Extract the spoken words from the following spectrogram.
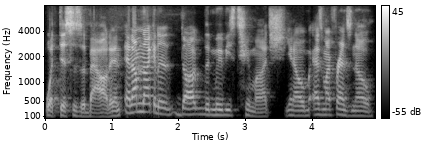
what this is about. And and I'm not going to dog the movies too much. You know, as my friends know,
